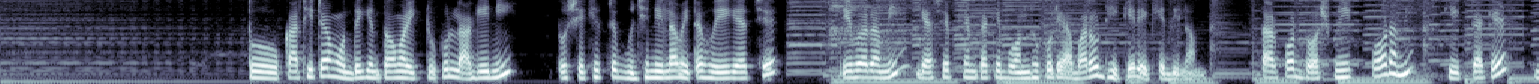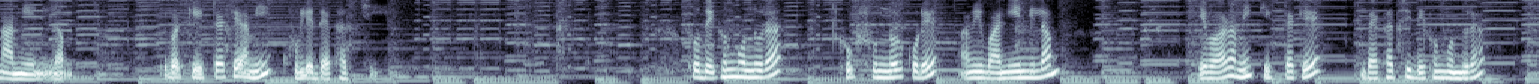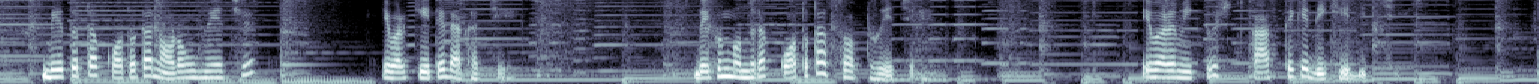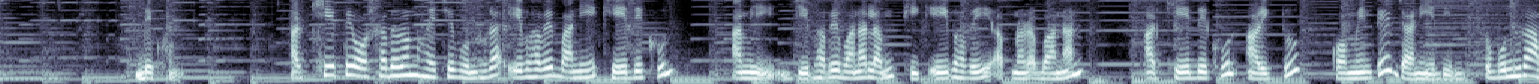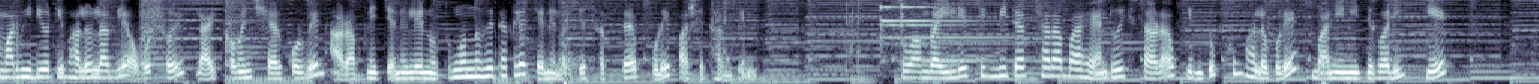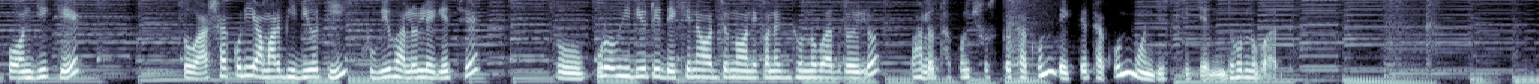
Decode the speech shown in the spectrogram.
তো কাঠিটার মধ্যে কিন্তু আমার একটুকু লাগেনি। তো সেক্ষেত্রে বুঝে নিলাম এটা হয়ে গেছে। এবার আমি গ্যাসের ফ্লেমটাকে বন্ধ করে আবারও ঢেকে রেখে দিলাম। তারপর দশ মিনিট পর আমি কেকটাকে নামিয়ে নিলাম। এবার কেকটাকে আমি খুলে দেখাচ্ছি। তো দেখুন বন্ধুরা, খুব সুন্দর করে আমি বানিয়ে নিলাম। এবার আমি কেকটাকে দেখাচ্ছি, দেখুন বন্ধুরা। ভেতরটা কতটা নরম হয়েছে, এবার কেটে দেখাচ্ছি। দেখুন বন্ধুরা, কতটা সফট হয়েছে। এবার আমি একটু কাছ থেকে দেখিয়ে দিচ্ছি। দেখুন। আর খেতে অসাধারণ হয়েছে বন্ধুরা। এভাবে বানিয়ে খেয়ে দেখুন। আমি যেভাবে বানালাম, ঠিক এইভাবেই আপনারা বানান আর খেয়ে দেখুন আর একটু কমেন্টে জানিয়ে দিন। তো বন্ধুরা, আমার ভিডিওটি ভালো লাগলে অবশ্যই লাইক, কমেন্ট, শেয়ার করবেন। আর আপনি চ্যানেলে নতুন বন্ধু হয়ে থাকলে চ্যানেলটিকে সাবস্ক্রাইব করে পাশে থাকবেন। তো আমরা ইলেকট্রিক বিটার ছাড়া বা হ্যান্ড উইক্স ছাড়াও কিন্তু খুব ভালো করে বানিয়ে নিতে পারি। Cake, spongy cake. তো আশা করি আমার ভিডিওটি খুবই ভালো লেগেছে। তো পুরো ভিডিওটি দেখে নেওয়ার জন্য অনেক অনেক ধন্যবাদ রইল। ভালো থাকুন, সুস্থ থাকুন, দেখতে থাকুন মঞ্জিস কিচেন। ধন্যবাদ।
